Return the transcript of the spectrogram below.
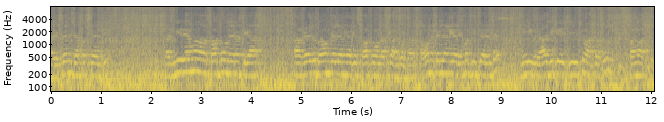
మరి ఎప్పుడైనా చెప్పచ్చు కానీ మరి మీరేమో స్వార్థం లేనట్టుగా నాకైతే పవన్ కళ్యాణ్ గారికి స్వార్థం ఉన్నట్టుగా అనుకుంటున్నారు పవన్ కళ్యాణ్ గారు విమర్శించారంటే మీ రాజకీయ జీవితం అంతకు సమాప్తి.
